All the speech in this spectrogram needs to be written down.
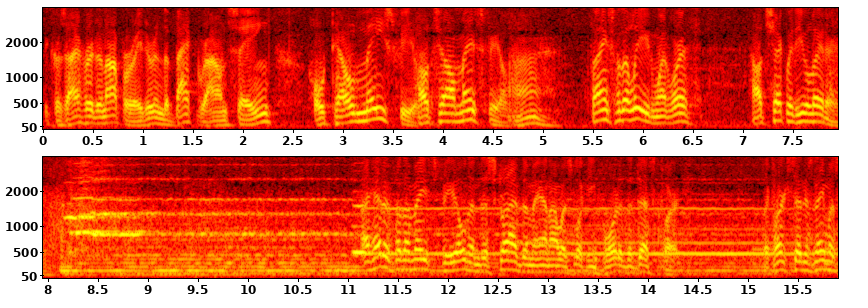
because I heard an operator in the background saying Hotel Maysfield. Hotel Macefield, huh? Thanks for the lead, Wentworth. I'll check with you later. I headed for the Macefield and described the man I was looking for to the desk clerk. The clerk said his name was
